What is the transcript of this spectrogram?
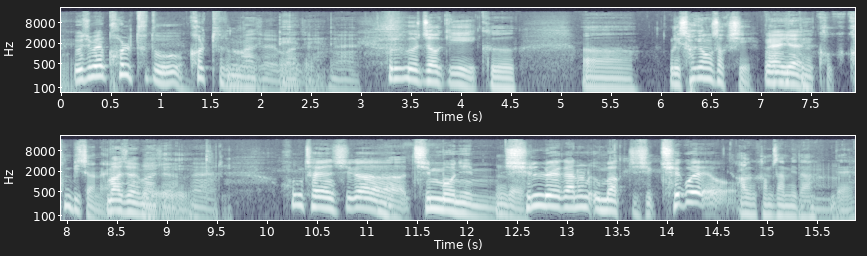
네. 요즘엔 컬투도. 컬투도 음. 맞아요, 네, 맞아요. 네. 네. 그리고 저기 그 어. 우리 서경석 씨 예, 예. 컴- 컴비잖아요. 맞아요, 맞아요. 예, 예, 네. 홍차연 씨가 진모님 네. 신뢰가는 음악 지식 최고예요. 아유 감사합니다. 음. 네.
